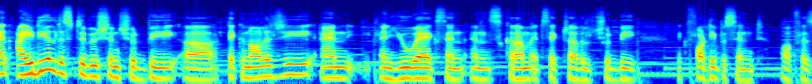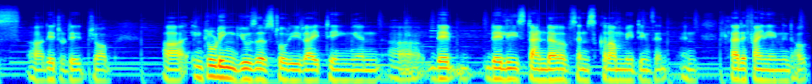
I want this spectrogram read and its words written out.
an ideal distribution should be uh, technology and and UX and and Scrum etc. will should be like 40% of his uh, day-to-day job, uh, including user story writing and uh, da- daily stand-ups and Scrum meetings and, and clarifying any doubt.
